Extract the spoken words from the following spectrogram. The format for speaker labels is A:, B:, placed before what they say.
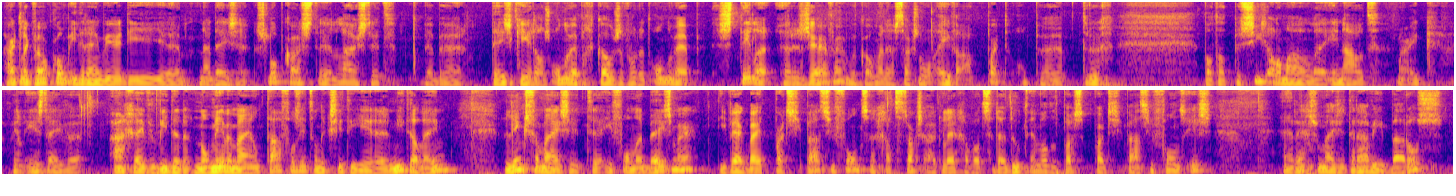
A: Hartelijk welkom iedereen weer die eh, naar deze slopkast eh, luistert. We hebben deze keer als onderwerp gekozen voor het onderwerp stille reserve. We komen daar straks nog even apart op eh, terug wat dat precies allemaal inhoudt. Maar ik wil eerst even aangeven wie er nog meer bij mij aan tafel zit, want ik zit hier niet alleen. Links van mij zit Yvonne Beesmer, die werkt bij het Participatiefonds en gaat straks uitleggen wat ze daar doet en wat het Participatiefonds is. En rechts van mij zit Ravi Baros,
